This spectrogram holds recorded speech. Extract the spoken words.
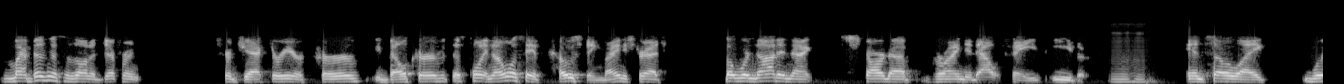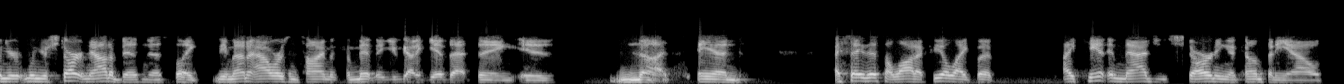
my business is on a different trajectory or curve, bell curve at this point. And I won't say it's coasting by any stretch, but we're not in that startup grinded out phase either. Mm-hmm. And so, like when you're when you're starting out a business, like the amount of hours and time and commitment you've got to give that thing is nuts. And I say this a lot. I feel like, but I can't imagine starting a company out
